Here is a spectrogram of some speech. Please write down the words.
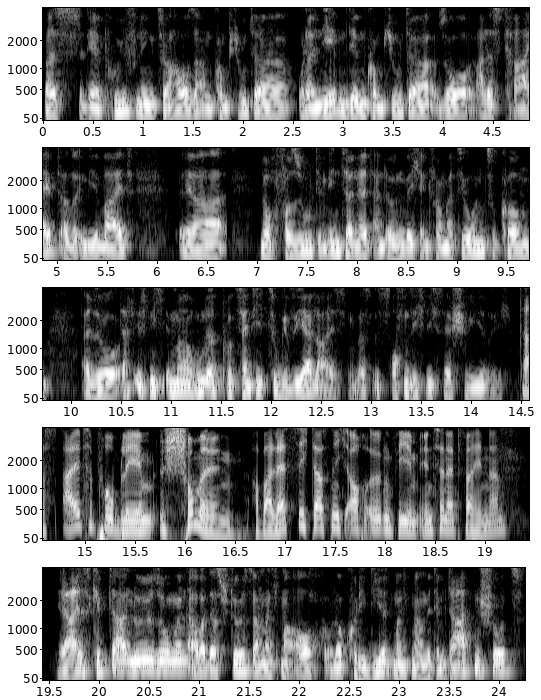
was der Prüfling zu Hause am Computer oder neben dem Computer so alles treibt. Also inwieweit er noch versucht, im Internet an irgendwelche Informationen zu kommen. Also das ist nicht immer hundertprozentig zu gewährleisten. Das ist offensichtlich sehr schwierig. Das alte Problem Schummeln. Aber lässt sich das nicht auch irgendwie im Internet verhindern? Ja, es gibt da Lösungen, aber das stößt dann manchmal auch oder kollidiert manchmal mit dem Datenschutz.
